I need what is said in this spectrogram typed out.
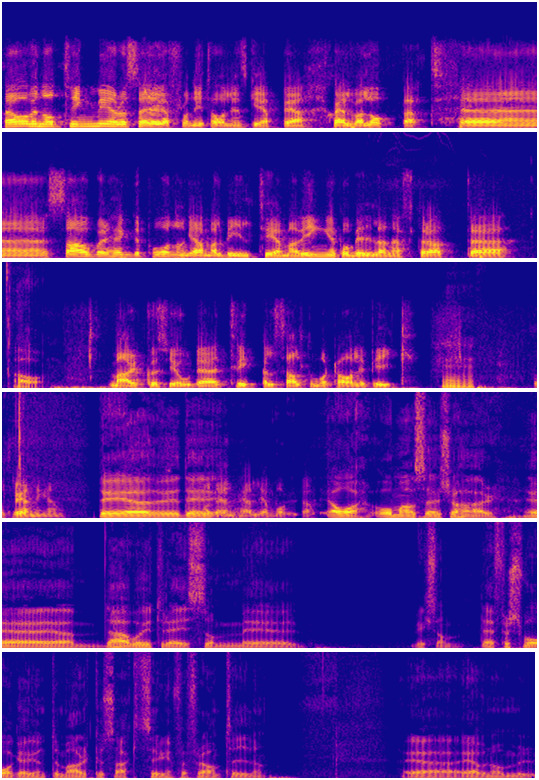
Här har vi någonting mer att säga från Italiens GP, själva loppet. Eh, Sauber hängde på någon gammal Biltema-vinge på bilen efter att eh, ja Marcus gjorde trippel salto mortal i peak mm. på träningen. Det, det, det var den helgen borta. Ja, om man säger så här. Eh, det här var ju ett race som eh, liksom, det försvagar ju inte Marcus aktier inför framtiden. Eh, även om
